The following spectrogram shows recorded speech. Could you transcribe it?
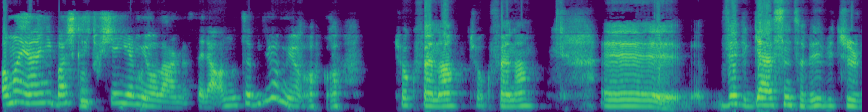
Ama yani başka hiçbir şey yemiyorlar mesela. Anlatabiliyor muyum? Çok fena, çok fena. Ee, ve gelsin tabii bir tür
